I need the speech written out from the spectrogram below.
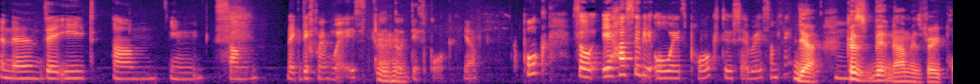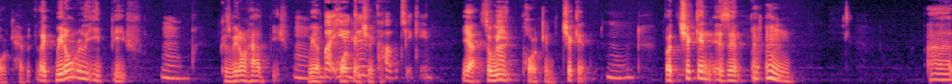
and then they eat um, in some like different ways. Mhm. This pork, yeah, pork. So it has to be always pork to celebrate something. Yeah, Mm. because Vietnam is very pork heavy. Like we don't really eat beef Mm, because we don't have beef. mm. We have pork. but you pork do and chicken. have chicken. Yeah, so we but- eat pork and chicken. Mm. But chicken isn't. uh,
